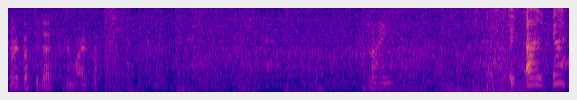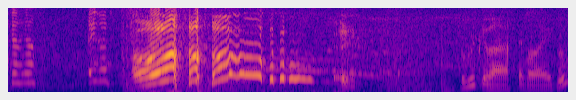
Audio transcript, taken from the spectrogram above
Zurück, was du da. Nur einfach. Nein. Äh, ah, ja, ja, ja. Hey, sind. Oh! Gut gemacht, der Boy. Gut.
